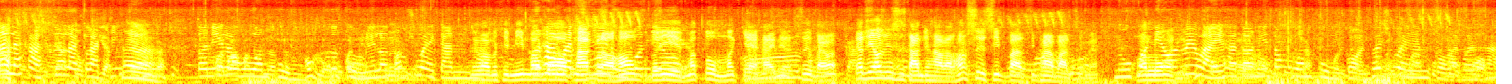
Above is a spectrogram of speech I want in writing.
นั่นแหละค่ะคือหลักๆจริงๆตอนนี้เรารวมกลุ่มคือกลุ่มนี้เราต้องช่วยกันไม่ว่ามันจะมีมะบอพักเราเขาตัวนี้มาต้มมาแกะขายเนี่ยซื้อแบบว่าก็ที่เขาซื้อสามจุดห้าบาทเขาซื้อสิบบาทสิบห้าบาทใช่ไหมหนูคนเดียวไม่ไหวค่ะ ตอนนี้ต้องรวมกลุ่มก่อนเพื่อช่วยกันก่อนนะคะ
